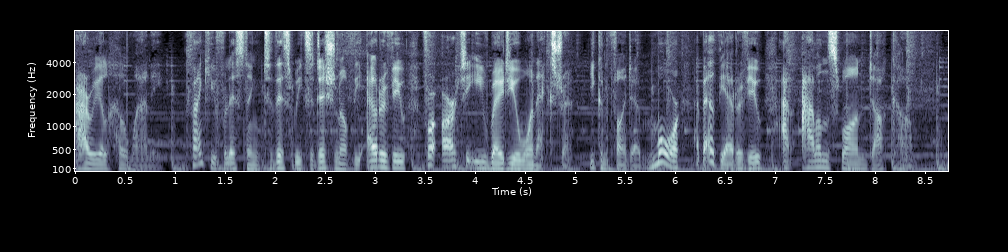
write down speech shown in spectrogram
Ariel Helwani. Thank you for listening to this week's edition of The Outerview for RTE Radio 1 Extra. You can find out more about The Outerview at alanswan.com.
